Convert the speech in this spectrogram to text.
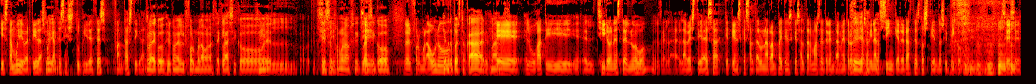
Y están muy divertidas porque Sí. haces estupideces fantásticas. La de conducir con el Fórmula 1 este clásico, el... Sí, Sí, es un sí. Fórmula 1 sí, Sí. clásico, Lo del Fórmula 1. que no te puedes tocar y demás. Eh, el Bugatti, el Chiron este, el nuevo, la, la bestia esa, que tienes que saltar una rampa y tienes que saltar más de 30 metros Sí, y al final sin querer haces 200 y pico. Sí, sí.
